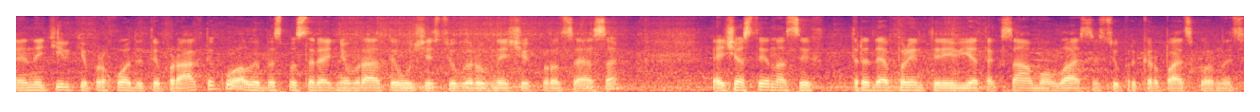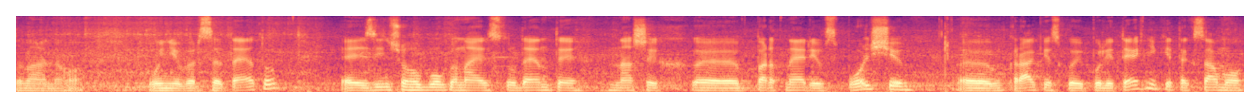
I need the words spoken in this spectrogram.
е, не тільки проходити практику, але безпосередньо брати участь у виробничих процесах. Е, Частина цих 3D-принтерів є так само власністю Прикарпатського національного університету. Е, З іншого боку, навіть студенти наших е, партнерів з Польщі, в Краківської політехніки, так само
